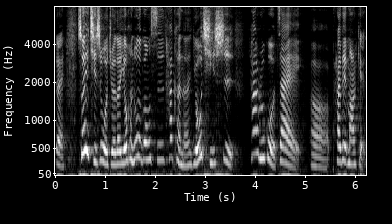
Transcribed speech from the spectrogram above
对，所以其实我觉得有很多的公司，它可能尤其是它如果在呃 private market，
